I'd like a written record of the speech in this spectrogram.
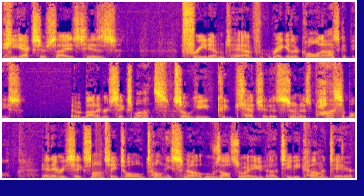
he exercised his freedom to have regular colonoscopies about every six months so he could catch it as soon as possible. And every six months, they told Tony Snow, who was also a, a TV commentator,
